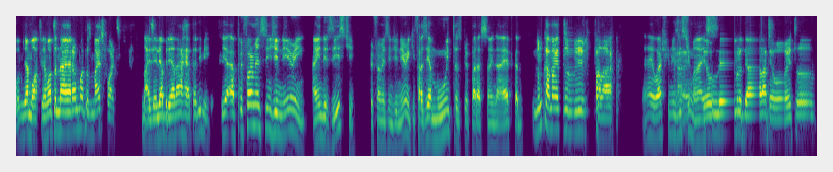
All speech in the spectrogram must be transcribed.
a minha moto. Minha moto não era uma das mais fortes, mas ele abria na reta de mim. E a Performance Engineering ainda existe? Performance Engineering, que fazia muitas preparações na época. Nunca mais ouvi falar. É, eu acho que não existe Cara, mais. Eu lembro dela até oito,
